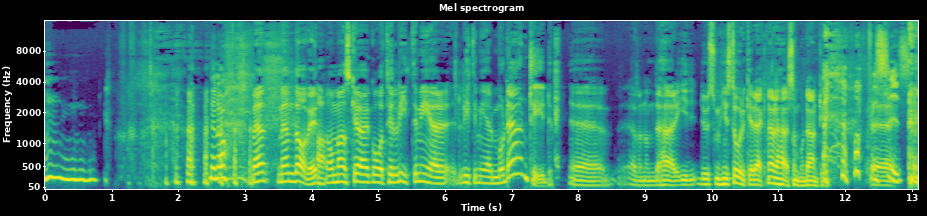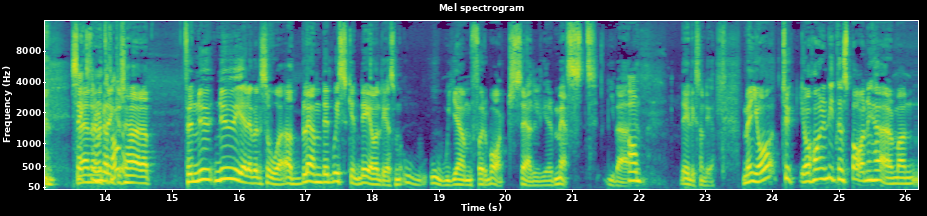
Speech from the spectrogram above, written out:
Mm. Men ja, Men, men David, Ja. om man ska gå till lite mer, lite mer modern tid. Eh, även om det här, i, du som historiker räknar det här som modern tid. precis. Men om man tänker så 1600-talet. här att, för nu, nu är det väl så att blended whiskyn det är väl det som ojämförbart säljer mest i världen. Ja, Det är liksom det. Men jag, tyck, jag har en liten spaning här. Man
